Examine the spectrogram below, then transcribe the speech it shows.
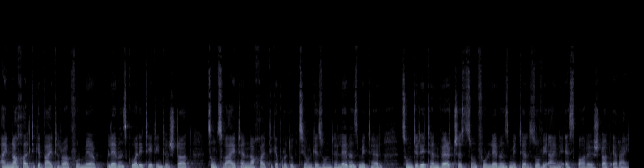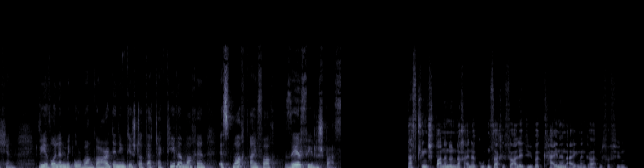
einen nachhaltigen Beitrag für mehr Lebensqualität in der Stadt, zum zweiten nachhaltige Produktion gesunder Lebensmittel, zum dritten Wertschätzung für Lebensmittel sowie eine essbare Stadt erreichen. Wir wollen mit Urban Gardening die Stadt attraktiver machen. Es macht einfach sehr viel Spaß. Das klingt spannend und nach einer guten Sache für alle, die über keinen eigenen Garten verfügen.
